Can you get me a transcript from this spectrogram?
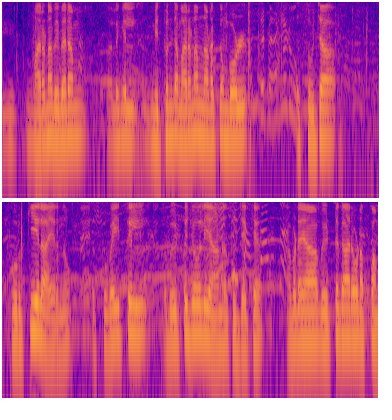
ഈ മരണവിവരം അല്ലെങ്കിൽ മിഥുന്റെ മരണം നടക്കുമ്പോൾ സുജ തുർക്കിയിലായിരുന്നു. കുവൈത്തിൽ വീട്ടുജോലിയാണ് സുജയ്ക്ക്. അവിടെ ആ വീട്ടുകാരോടൊപ്പം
